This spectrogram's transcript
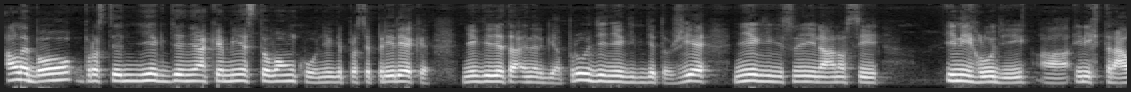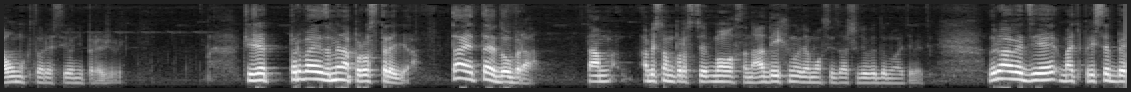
alebo proste niekde nejaké miesto vonku, niekde proste pri rieke, niekde, kde tá energia prúdi, niekde, kde to žije, niekde, kde sú není nánosy iných ľudí a iných traum, ktoré si oni prežili. Čiže prvá je zmena prostredia. Tá je, tá je dobrá. Tam, aby som proste mohol sa nadýchnuť a mohol si začať uvedomovať tie veci. Druhá vec je mať pri sebe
